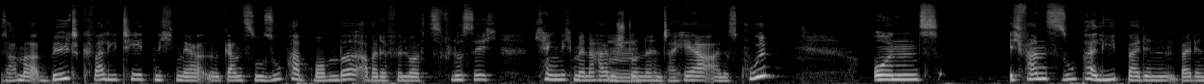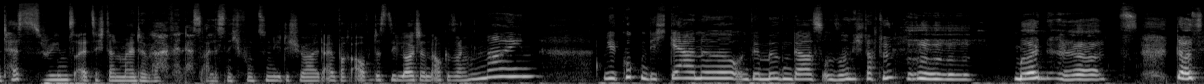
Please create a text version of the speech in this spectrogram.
sag mal, Bildqualität nicht mehr ganz so super Bombe, aber dafür läuft's flüssig. Ich hänge nicht mehr eine halbe mhm. Stunde hinterher, alles cool. Und ich fand's super lieb bei den, bei den Teststreams, als ich dann meinte, wenn das alles nicht funktioniert, ich höre halt einfach auf, dass die Leute dann auch gesagt haben, nein, wir gucken dich gerne und wir mögen das und so. Und ich dachte, mein Herz, das,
